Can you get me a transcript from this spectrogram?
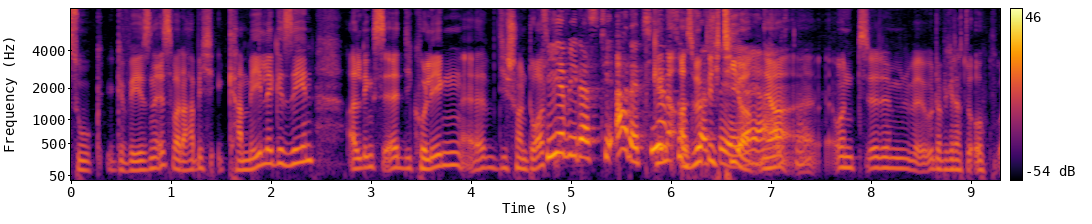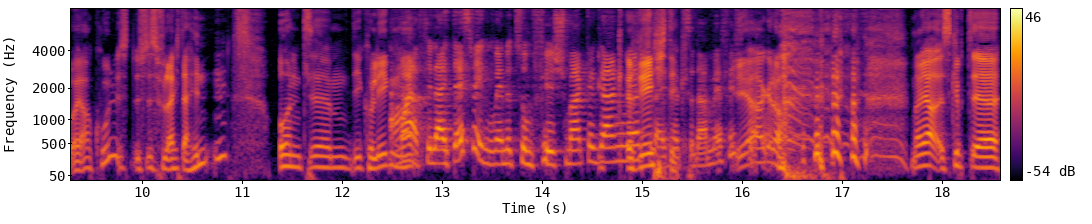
Zug gewesen ist, weil da habe ich Kamele gesehen. Allerdings äh, die Kollegen, äh, die schon dort. Tier wie das Tier. Ah, der Tier. Genau, also wirklich verstehe. Tier. Ja, ja, ja. Und ähm, da habe ich gedacht, oh, ja, cool, ist, ist es vielleicht da hinten? Und ähm, die Kollegen ah, meinten. vielleicht deswegen, wenn du zum Fischmarkt gegangen wärst, richtig. vielleicht hättest du da mehr Fisch Ja, bekommen. genau. Naja, es gibt, äh,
